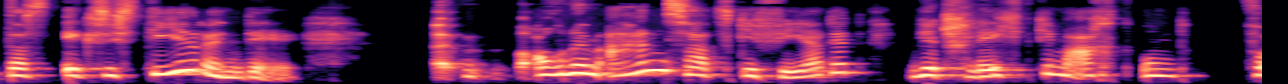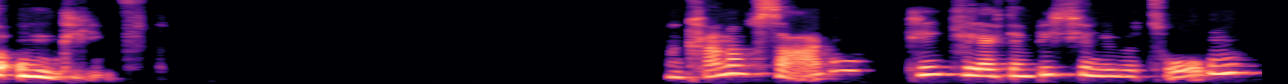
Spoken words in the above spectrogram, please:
das Existierende äh, auch nur im Ansatz gefährdet, wird schlecht gemacht und verunglimpft. Man kann auch sagen, klingt vielleicht ein bisschen überzogen,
